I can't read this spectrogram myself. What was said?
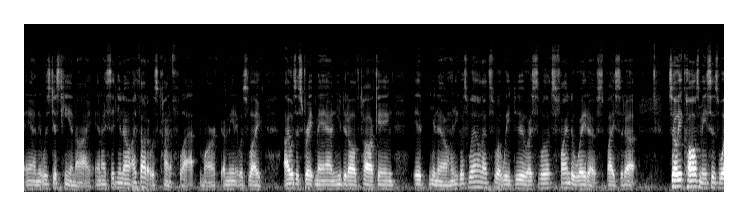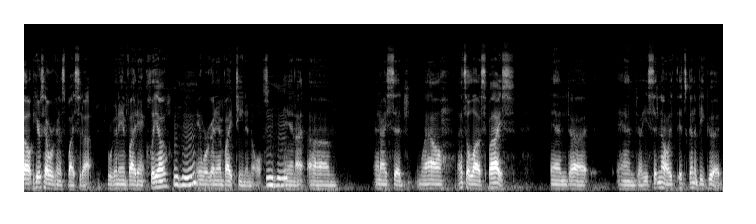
and it was just he and I and I said you know I thought it was kind of flat Mark I mean it was like I was a straight man you did all the talking it you know and he goes well that's what we do I said well let's find a way to spice it up so he calls me he says well here's how we're going to spice it up we're going to invite Aunt Cleo Mm-hmm. and we're going to invite Tina Knowles. Mhm. And I um, and I said, well, that's a lot of spice, and uh, and uh, he said, no, it, it's going to be good.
